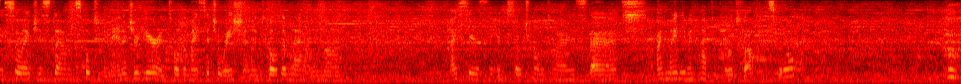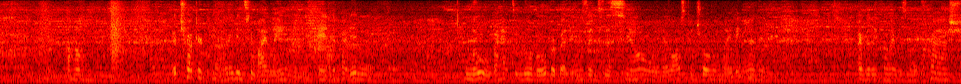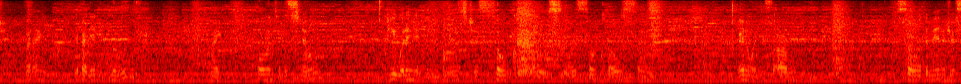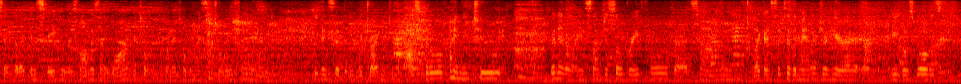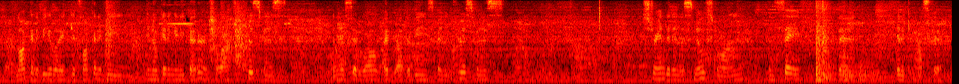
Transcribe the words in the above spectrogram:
So I just um, spoke to the manager here and told him my situation and told him that I'm, uh, I seriously am so traumatized that I might even have to go to the hospital. um, a trucker came right into my lane and if I didn't move, I had to move over, but it was into the snow and I lost control of my van and I really thought I was going to crash but I, if I didn't move, like pull into the snow, he would have hit me. It was just so close. It was so close. And anyways, um, so the manager said that I can stay here as long as I want. I told when I told him my situation, and he even said that he would drive me to the hospital if I need to. But anyways, I'm just so grateful that, um, like I said to the manager here, I, he goes, well, it's not going to be like, it's not going to be, you know, getting any better until after Christmas. And I said, well, I'd rather be spending Christmas stranded in a snowstorm and safe than in a casket.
